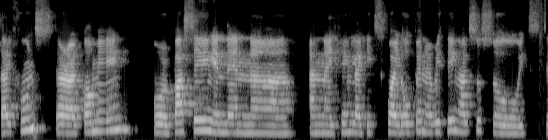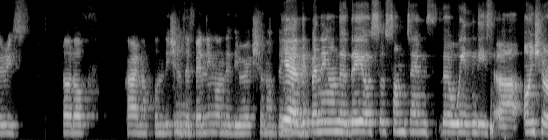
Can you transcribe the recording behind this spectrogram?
typhoons that are coming or passing and then uh, and I think like it's quite open everything also so it's there is a lot of kind of conditions depending on the direction of the yeah wind. depending on the day also sometimes the wind is uh, onshore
